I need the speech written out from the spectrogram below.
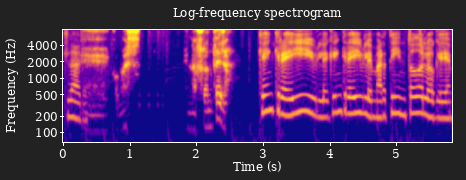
Claro. eh, ¿cómo es? en la frontera. Qué increíble, qué increíble, Martín, todo lo que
